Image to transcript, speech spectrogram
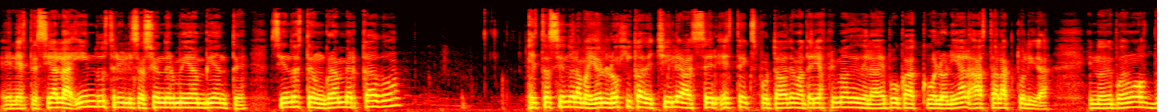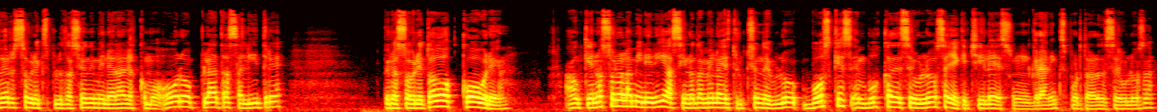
en especial la industrialización del medio ambiente, siendo este un gran mercado está siendo la mayor lógica de Chile al ser este exportador de materias primas desde la época colonial hasta la actualidad, en donde podemos ver sobre explotación de minerales como oro, plata, salitre, pero sobre todo cobre, aunque no solo la minería, sino también la destrucción de bosques en busca de celulosa, ya que Chile es un gran exportador de celulosa,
